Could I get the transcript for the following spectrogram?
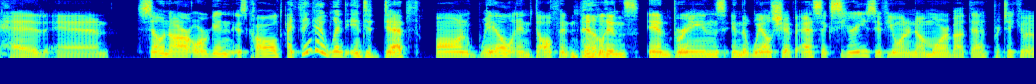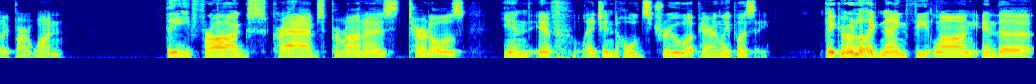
head and sonar organ is called. I think I went into depth on whale and dolphin melons and brains in the Whale Ship Essex series if you want to know more about that, particularly part one. They eat frogs, crabs, piranhas, turtles, and if legend holds true, apparently pussy. They grow to like nine feet long, and the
